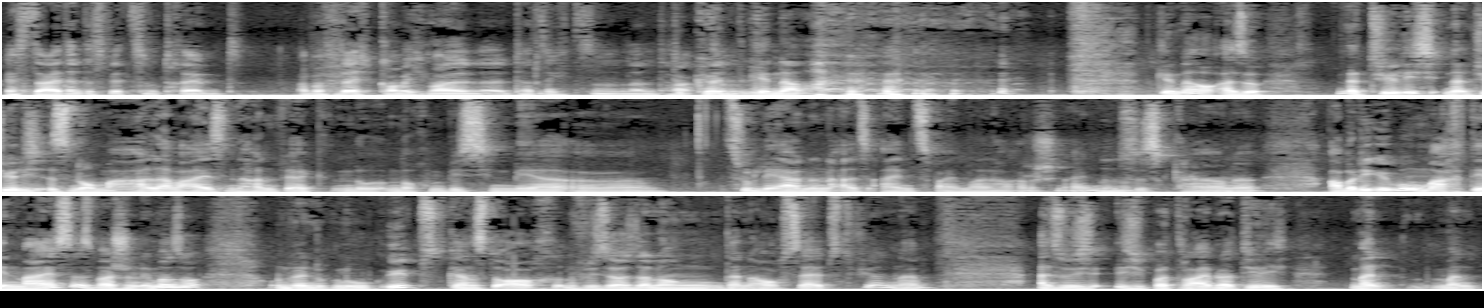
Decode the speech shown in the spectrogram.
es sei denn, das wird zum Trend. Aber vielleicht komme ich mal äh, tatsächlich zu einem Tag. Du könnt, genau. Genau, also natürlich, natürlich ist normalerweise ein Handwerk noch ein bisschen mehr äh, zu lernen als ein, zweimal Haare schneiden, das mhm. ist klar. Ne? Aber die Übung macht den Meister, das war schon immer so. Und wenn du genug übst, kannst du auch einen Friseursalon dann auch selbst führen. Ne? Also ich, ich übertreibe natürlich, man, man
